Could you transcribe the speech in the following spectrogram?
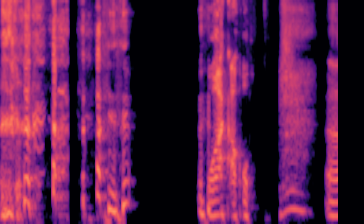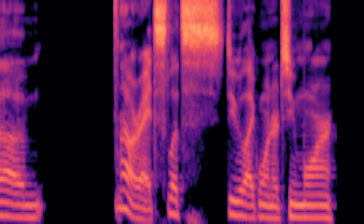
wow. um all right let's do like one or two more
